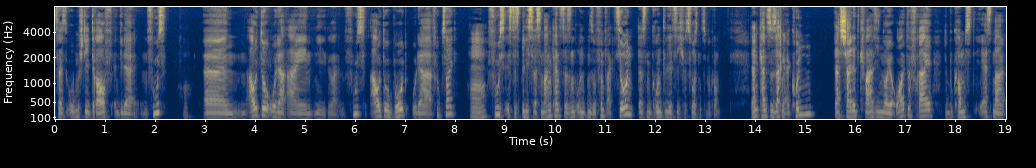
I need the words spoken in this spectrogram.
Das heißt, oben steht drauf entweder ein Fuß, äh, ein Auto oder ein, nee, ein Fuß, Auto, Boot oder Flugzeug. Mhm. Fuß ist das billigste, was du machen kannst. Da sind unten so fünf Aktionen. Das sind grundsätzlich Ressourcen zu bekommen. Dann kannst du Sachen erkunden. Das schaltet quasi neue Orte frei. Du bekommst erstmal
